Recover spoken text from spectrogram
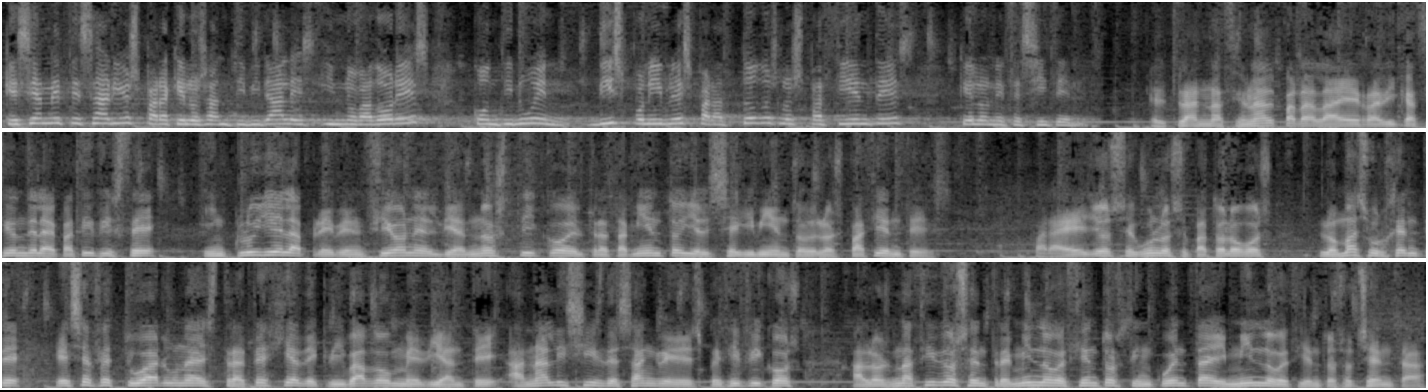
que sean necesarios para que los antivirales innovadores continúen disponibles para todos los pacientes que lo necesiten. El Plan Nacional para la Erradicación de la Hepatitis C incluye la prevención, el diagnóstico, el tratamiento y el seguimiento de los pacientes. Para ello, según los hepatólogos, lo más urgente es efectuar una estrategia de cribado mediante análisis de sangre específicos a los nacidos entre 1950 y 1980,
